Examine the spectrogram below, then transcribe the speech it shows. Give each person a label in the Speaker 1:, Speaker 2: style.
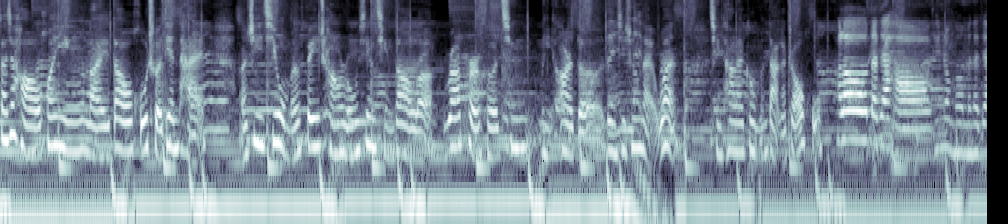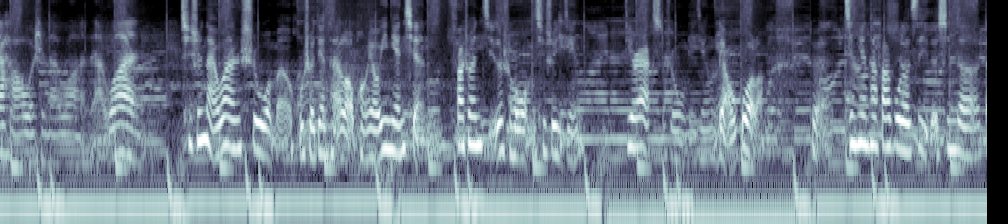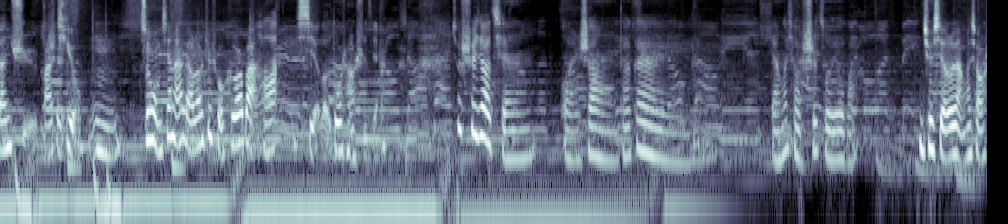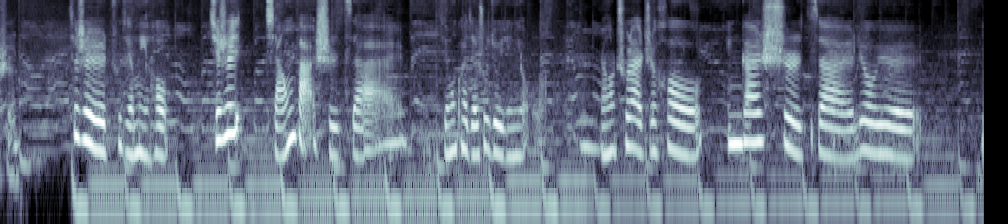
Speaker 1: 大家好，欢迎来到胡扯电台。呃，这一期我们非常荣幸请到了 rapper 和青米二的练习生乃万，请他来跟我们打个招呼。
Speaker 2: Hello，大家好，听众朋友们，大家好，我是乃万，乃万。
Speaker 1: 其实乃万是我们胡扯电台的老朋友，一年前发专辑的时候，我们其实已经 Dear X 的时候我们已经聊过了。对，今天他发布了自己的新的单曲《But You》，嗯，所以我们先来聊聊这首歌吧。
Speaker 2: 好啊，
Speaker 1: 写了多长时间？
Speaker 2: 就睡觉前晚上大概两个小时左右吧。
Speaker 1: 你就写了两个小时？
Speaker 2: 就是出节目以后，其实想法是在节目快结束就已经有了，
Speaker 1: 嗯
Speaker 2: 然后出来之后，应该是在六月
